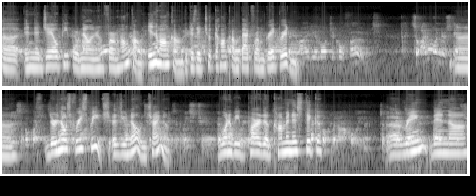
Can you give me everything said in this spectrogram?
uh, and they jail people now in, from Hong Kong, in Hong Kong, because they took Hong Kong back from Great Britain. Uh. There's no free speech, as you know, in China. You want to be part of the communistic uh, reign, then, uh,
